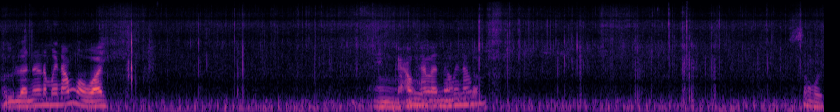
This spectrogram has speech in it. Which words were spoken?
ừ lên nó mới nóng rồi quay cạo thang lên nó mới nóng sôi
